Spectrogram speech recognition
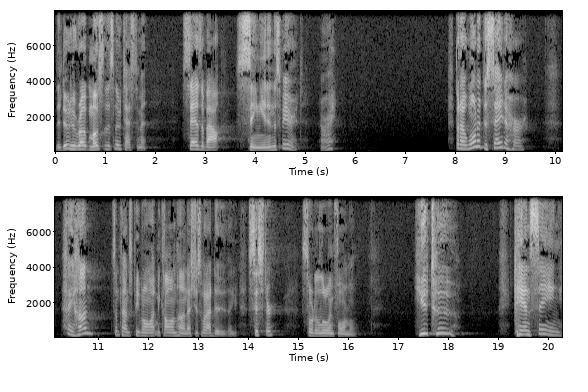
the dude who wrote most of this New Testament, says about singing in the Spirit. All right? But I wanted to say to her, hey, hun, sometimes people don't like me calling them hun. That's just what I do. Sister, sort of a little informal. You too can sing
